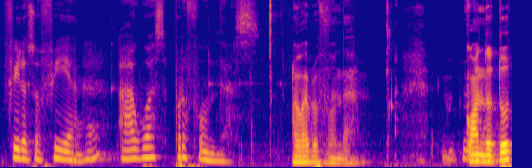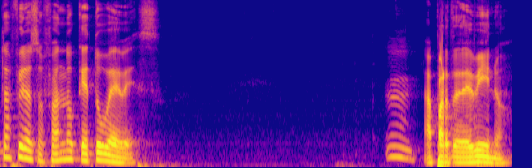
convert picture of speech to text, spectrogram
filosofía, aguas profundas. Agua profunda. Cuando tú estás filosofando, ¿qué tú bebes? Mm. Aparte de vino.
